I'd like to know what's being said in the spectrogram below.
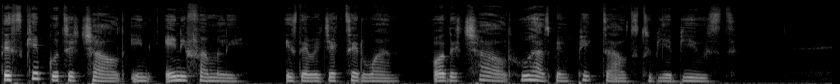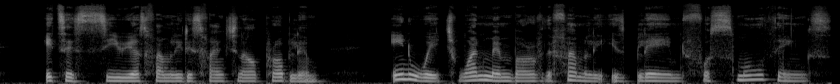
The scapegoated child in any family is the rejected one or the child who has been picked out to be abused. It's a serious family dysfunctional problem in which one member of the family is blamed for small things,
